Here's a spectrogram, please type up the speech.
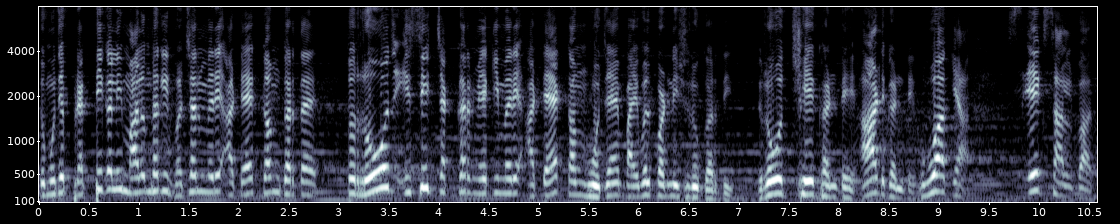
तो मुझे प्रैक्टिकली मालूम था कि वचन मेरे अटैक कम करता है। तो रोज इसी चक्कर में कि मेरे अटैक कम हो जाए बाइबल पढ़नी शुरू कर दी। रोज छह घंटे, आठ घंटे, हुआ क्या? एक साल बाद,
